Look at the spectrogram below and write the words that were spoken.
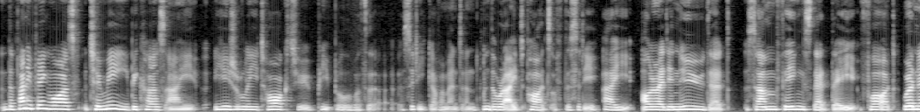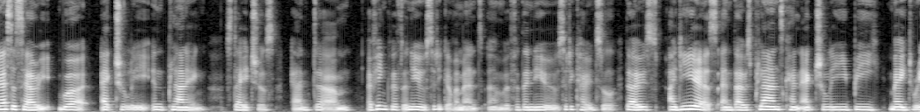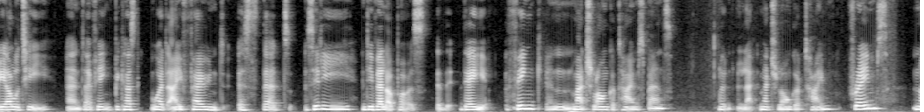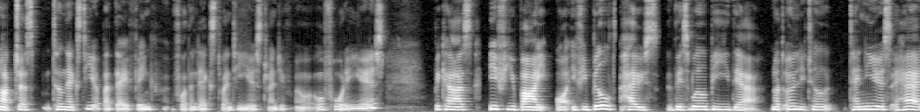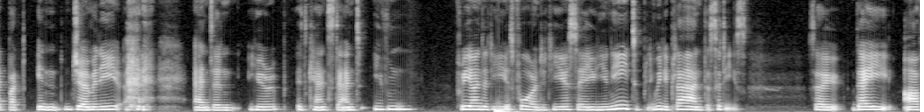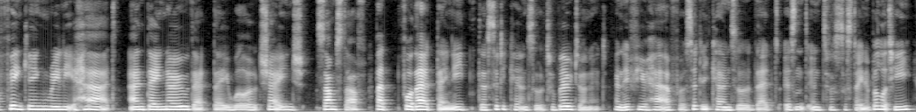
the funny thing was to me because I usually talk to people with the city government and in the right parts of the city. I already knew that some things that they thought were necessary were actually in planning stages. And um, I think with the new city government, um, with the new city council, those ideas and those plans can actually be made reality. And I think because what I found is that city developers they think in much longer time spans, uh, much longer time frames, not just till next year, but they think for the next 20 years, 20 or 40 years. Because if you buy or if you build a house this will be there not only till 10 years ahead but in germany and in europe it can't stand even 300 years 400 years so you need to really plan the cities. So they are thinking really ahead and they know that they will change some stuff but for that they need the city council to vote on it. And if you have a city council that isn't into sustainability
